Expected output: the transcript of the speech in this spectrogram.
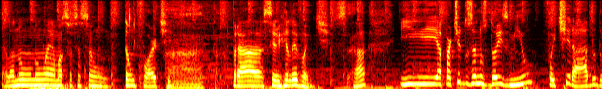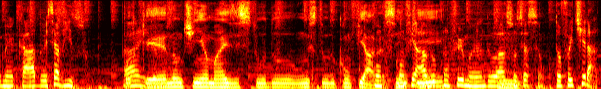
Ela não, não é uma associação tão forte Ah, tá. para ser relevante, Certo. tá? E a partir dos anos 2000 foi tirado do mercado esse aviso. Tá? Porque Então, não tinha mais estudo, um estudo confiável. conf- assim, confiável que- confirmando a associação. Então foi tirado.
